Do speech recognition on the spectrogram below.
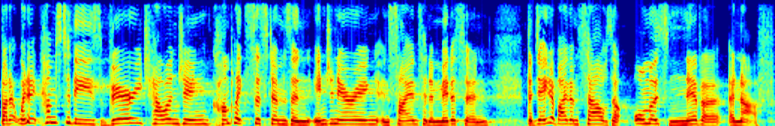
But when it comes to these very challenging, complex systems in engineering, in science, and in medicine, the data by themselves are almost never enough.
